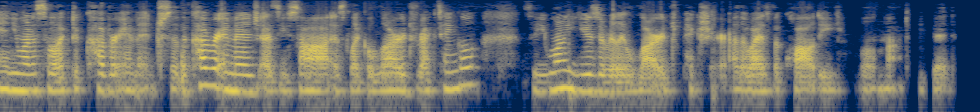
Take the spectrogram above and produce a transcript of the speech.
And you want to select a cover image. So the cover image, as you saw, is like a large rectangle. So you want to use a really large picture, otherwise the quality will not be good.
